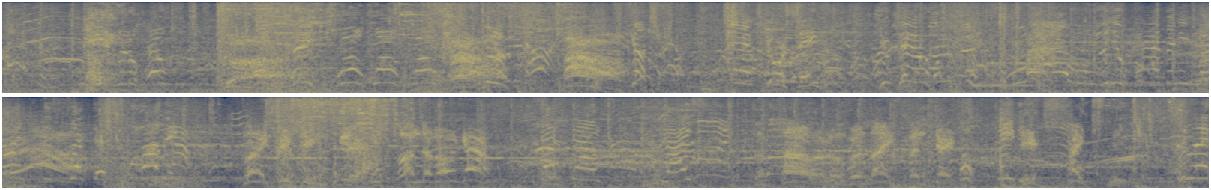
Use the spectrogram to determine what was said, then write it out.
Need a little help? Hey! Whoa, whoa, whoa! Gotcha! And you're safe! You too! Wow! Do you have any non-destructive clothing? Fly fishing! On the Volga! That sounds nice! The power over life and death Oh, baby! excites me! Less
